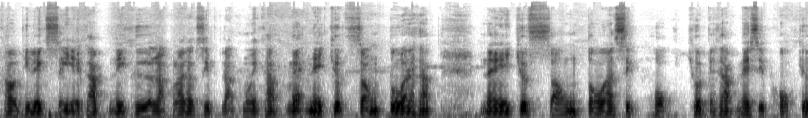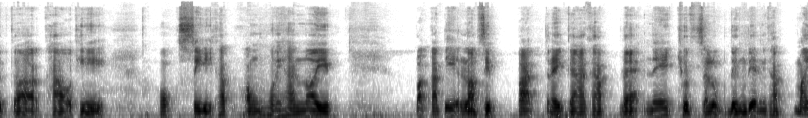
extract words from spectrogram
เข้าที่เลขสี่ครับ นี่คือหลักร้อยหลักสิบหลักหน่วยครับ และในชุด 2 ตัวนะครับ ในชุด 2 ตัว 16 ชุดนะครับ ใน 16 ชุดก็เข้าที่ 64 ครับของหวยฮานอย ปกติรอบ 18นาฬิกาครับ และในชุดสรุปดึงเด่นครับ ไม่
